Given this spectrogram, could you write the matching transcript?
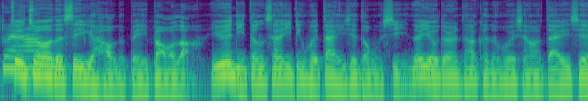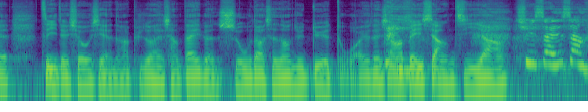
最重要的是一个好的背包啦，因为你登山一定会带一些东西。那有的人他可能会想要带一些自己的休闲啊，比如说他想带一本书到山上去阅读啊，有的人想要背相机啊。去山上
